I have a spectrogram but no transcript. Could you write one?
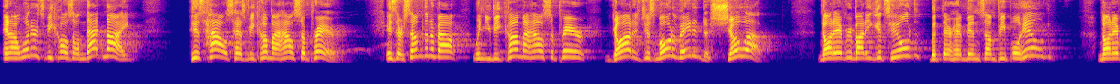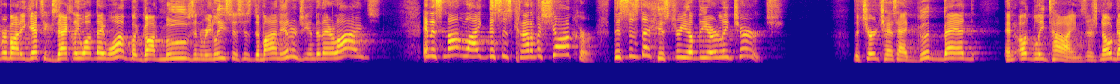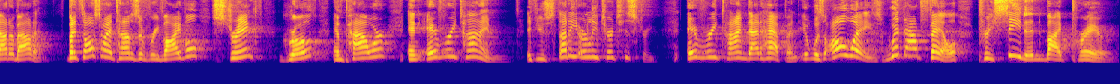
And I wonder it's because on that night, his house has become a house of prayer. Is there something about when you become a house of prayer, God is just motivated to show up? Not everybody gets healed, but there have been some people healed. Not everybody gets exactly what they want, but God moves and releases His divine energy into their lives. And it's not like this is kind of a shocker. This is the history of the early church. The church has had good, bad, and ugly times. There's no doubt about it. But it's also had times of revival, strength, growth, and power. And every time, if you study early church history, every time that happened, it was always, without fail, preceded by prayer.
